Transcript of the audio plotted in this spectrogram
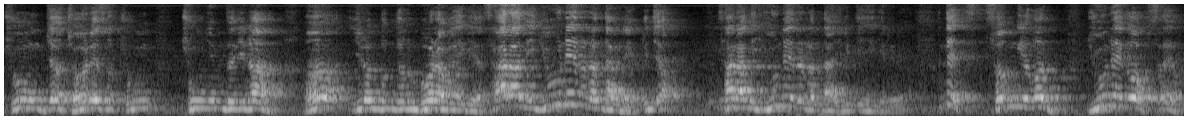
중, 저 절에서 중, 중님들이나 어? 이런 분들은 뭐라고 얘기해요? 사람이 윤회를 한다 그래요. 그죠? 사람이 윤회를 한다 이렇게 얘기를 해요. 근데 성경은 윤회가 없어요.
